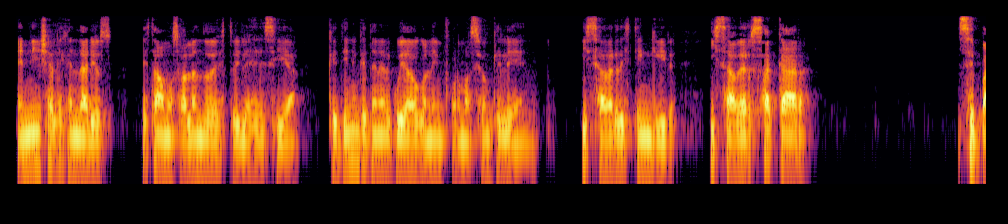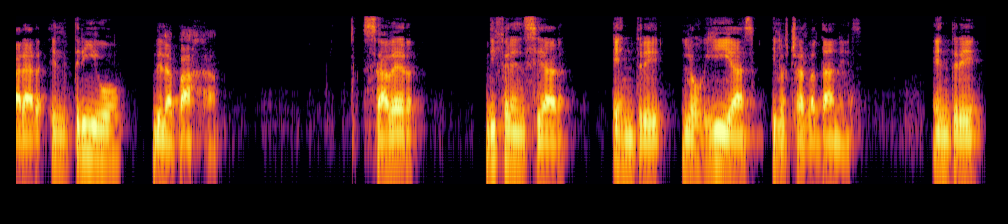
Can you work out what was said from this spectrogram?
en Ninjas Legendarios estábamos hablando de esto y les decía que tienen que tener cuidado con la información que leen y saber distinguir y saber sacar, separar el trigo de la paja. Saber diferenciar entre los guías y los charlatanes entre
